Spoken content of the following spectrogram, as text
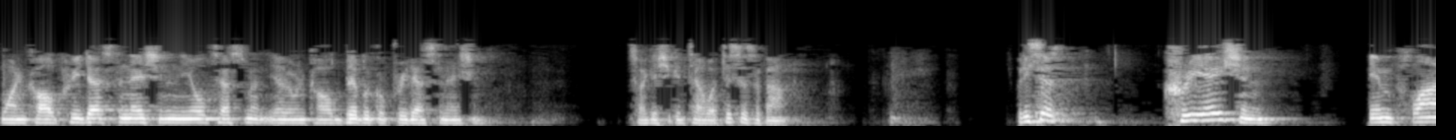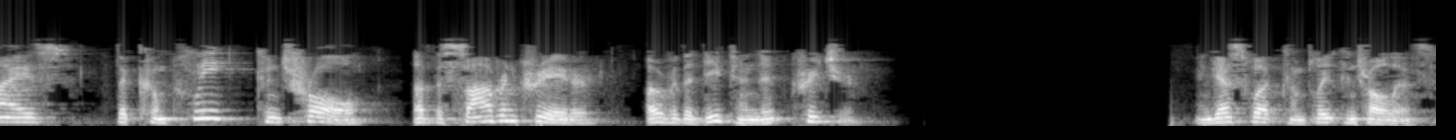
One called Predestination in the Old Testament, the other one called Biblical Predestination. So I guess you can tell what this is about. But he says, creation implies the complete control of the sovereign creator over the dependent creature. And guess what complete control is?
